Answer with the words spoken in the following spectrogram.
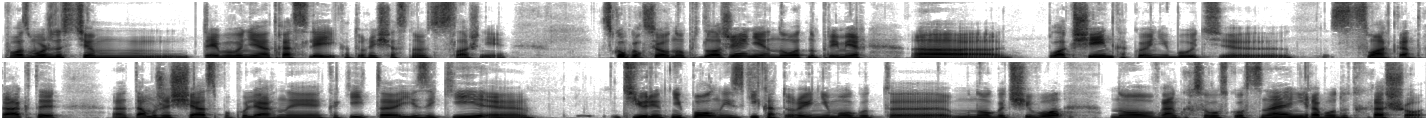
по возможностям требования отраслей, которые сейчас становятся сложнее скопил все одно предложение, но вот, например, а, блокчейн какой-нибудь, э, смарт-контракты, э, там уже сейчас популярны какие-то языки, э, тьюринг неполные языки, которые не могут много чего, но в рамках своего сценария они работают хорошо.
